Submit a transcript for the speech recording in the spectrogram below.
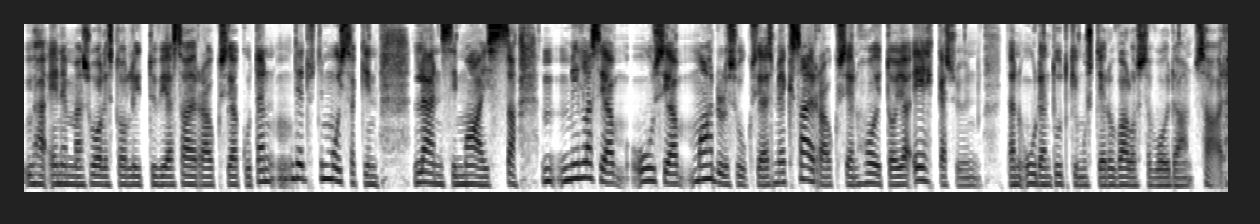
yhä enemmän suolistoon liittyviä sairauksia, kuten tietysti muissakin länsimaissa. Millaisia uusia mahdollisuuksia esimerkiksi sairauksien hoitoon ja ehkäisyyn tämän uuden tutkimustiedon valossa voidaan saada?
